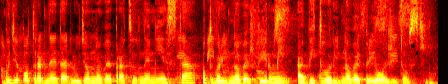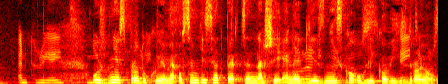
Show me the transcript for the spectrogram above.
Bude potrebné dať ľuďom nové pracovné miesta, otvoriť nové firmy a vytvoriť nové príležitosti. Už dnes produkujeme 80% našej energie z nízkouhlíkových zdrojov.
